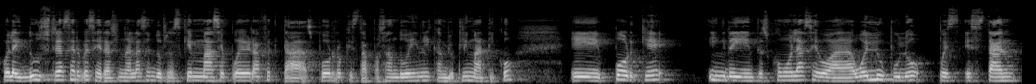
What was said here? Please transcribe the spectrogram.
o la industria cervecera es una de las industrias que más se puede ver afectadas por lo que está pasando hoy en el cambio climático, eh, porque ingredientes como la cebada o el lúpulo, pues están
